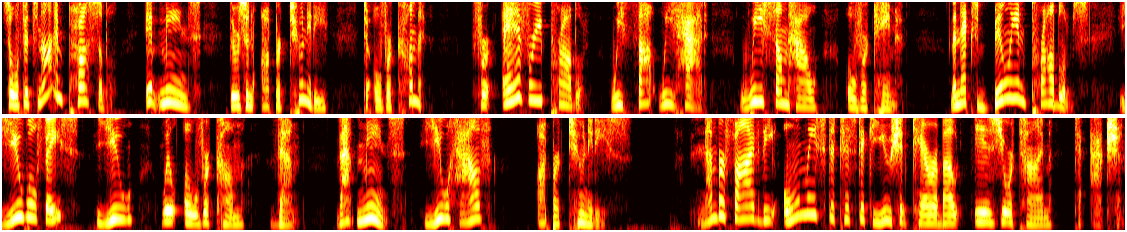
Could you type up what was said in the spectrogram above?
So if it's not impossible, it means there's an opportunity to overcome it. For every problem we thought we had, we somehow overcame it. The next billion problems you will face, you will overcome them. That means you have opportunities. Number five, the only statistic you should care about is your time to action.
